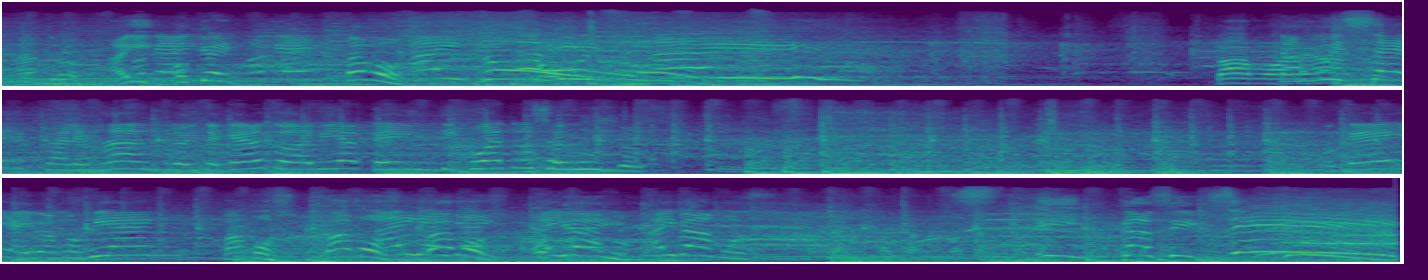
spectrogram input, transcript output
Alejandro. Ahí, Ok, ok. ok. Vamos. ¡Ay, no! ¡Ay! Vamos, Estás muy cerca, Alejandro, y te quedan todavía 24 segundos. Ok, ahí vamos bien. Vamos, vamos, Ahí, ahí, vamos. ahí, vamos, ahí vamos. Y casi. ¡Sí!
